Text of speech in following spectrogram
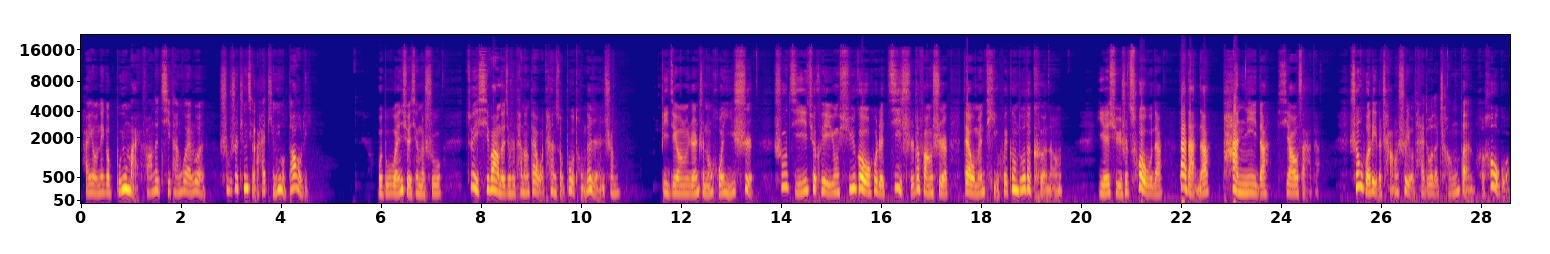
还有那个不用买房的奇谈怪论。是不是听起来还挺有道理？我读文学性的书，最希望的就是它能带我探索不同的人生。毕竟人只能活一世，书籍却可以用虚构或者纪实的方式带我们体会更多的可能，也许是错误的、大胆的、叛逆的、潇洒的。生活里的尝试有太多的成本和后果。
